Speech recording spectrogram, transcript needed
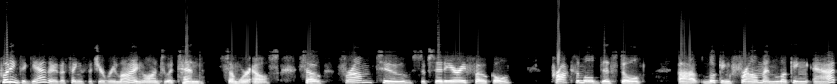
putting together the things that you're relying on to attend somewhere else. So from to subsidiary focal, proximal distal, uh, looking from and looking at.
